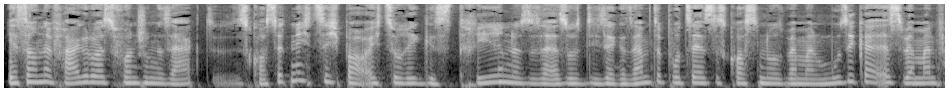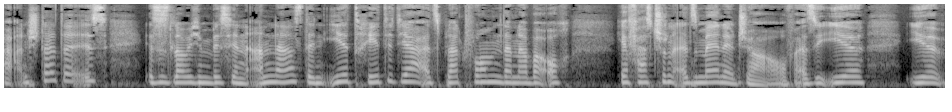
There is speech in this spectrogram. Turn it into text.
Jetzt noch eine Frage, du hast vorhin schon gesagt, es kostet nichts, sich bei euch zu registrieren. Das ist also dieser gesamte Prozess ist kostenlos, wenn man Musiker ist. Wenn man Veranstalter ist, ist es, glaube ich, ein bisschen anders, denn ihr tretet ja als Plattform dann aber auch ja fast schon als Manager auf. Also ihr, ihr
